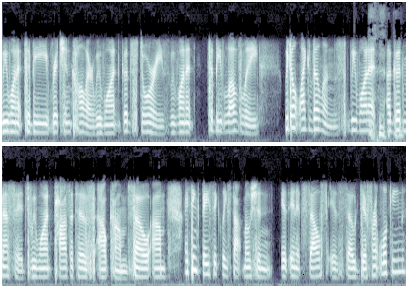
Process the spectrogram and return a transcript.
We want it to be rich in color. We want good stories. We want it to be lovely. We don't like villains. We want it a good message. We want positive outcomes. So um, I think basically stop motion it, in itself is so different looking.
